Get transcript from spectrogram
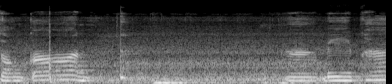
สองก้อนอ่าบีบค่ะ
